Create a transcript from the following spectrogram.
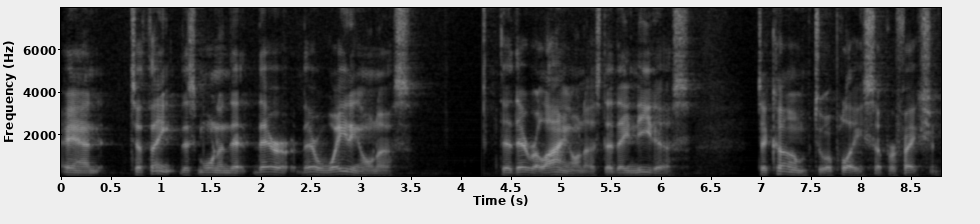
And to think this morning that they're, they're waiting on us, that they're relying on us, that they need us to come to a place of perfection.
